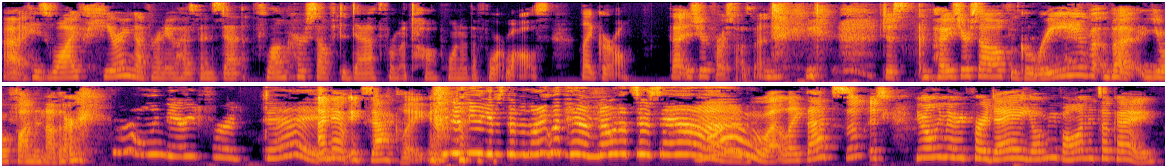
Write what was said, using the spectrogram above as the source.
Uh, his wife, hearing of her new husband's death, flung herself to death from atop one of the fort walls. Like, girl, that is your first husband. Just compose yourself, grieve, but you'll find another. We're only married for a day. I know, exactly. You didn't even get to spend the night with him. No, that's so sad. No, like that's so you're only married for a day. You'll move on. It's okay.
